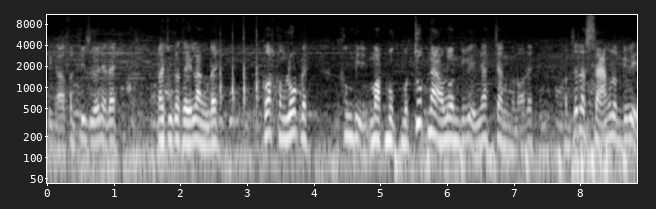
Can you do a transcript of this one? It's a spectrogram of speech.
Thì ở phần phía dưới này đây. Đây, chúng ta thấy rằng đây. Gót không lốp đây. Không bị mọt mục một chút nào luôn, quý vị nhá trần của nó đây. Còn rất là sáng luôn, quý vị.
